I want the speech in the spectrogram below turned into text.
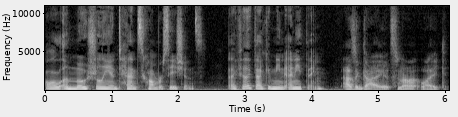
all emotionally intense conversations. I feel like that could mean anything. As a guy, it's not like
